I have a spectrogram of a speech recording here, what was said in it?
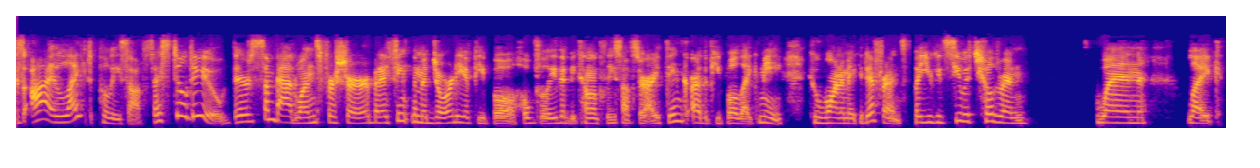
because I liked police officers. I still do. There's some bad ones for sure, but I think the majority of people, hopefully, that become a police officer, I think are the people like me who want to make a difference. But you could see with children when like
